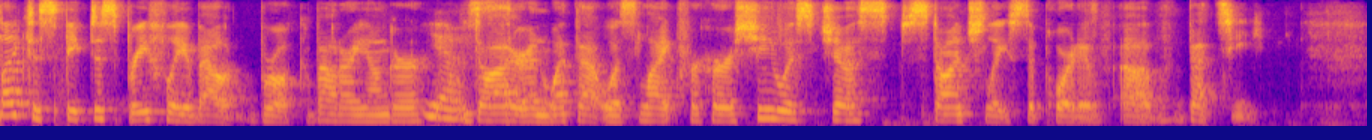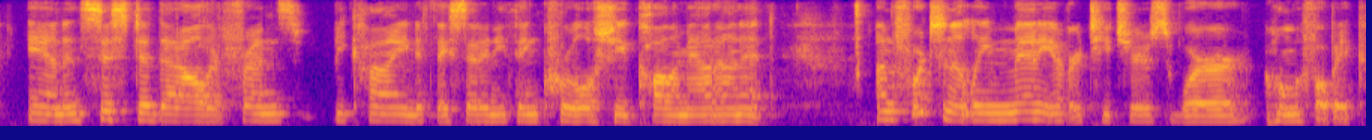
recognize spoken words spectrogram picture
I'd like to speak just briefly about Brooke, about our younger yes. daughter, and what that was like for her. She was just staunchly supportive of Betsy and insisted that all her friends be kind. If they said anything cruel, she'd call them out on it. Unfortunately, many of her teachers were homophobic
